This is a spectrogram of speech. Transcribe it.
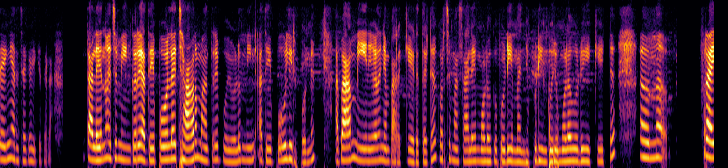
തേങ്ങ അരച്ചാൽ കഴിക്കത്തില്ല. തലേന്ന് വെച്ച മീൻ കറി അതേപോലെ ചാറ് മാത്രമേ പോയുള്ളൂ. മീൻ അതേപോലെ ഇരിപ്പുണ്ട്. അപ്പോൾ ആ മീനുകൾ ഞാൻ പറക്കി എടുത്തിട്ട് കുറച്ച് മസാലയും മുളക് പൊടിയും മഞ്ഞൾപ്പൊടിയും കുരുമുളക് പൊടിയൊക്കെ ഇട്ട് ഒന്ന് ഫ്രൈ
